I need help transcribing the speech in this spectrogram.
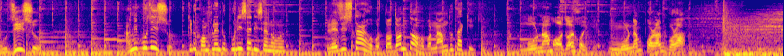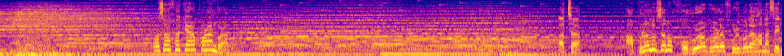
বুজিছো। আমি বুজিছো কিন্তু কমপ্লেইনটো পুলিচে দিছে নহয়। ৰেজিষ্টাৰ হ'ব তদন্ত হ'ব নাম দুটা কি কি? মোৰ নাম অজয় শইকীয়া। মোৰ নাম পৰাণ বৰা। অজয় শইকীয়া আৰু পৰাণ বৰা বোলে আচ্ছা আপোনালোক জানো শহুৰৰ ঘৰলৈ ফুৰিবলৈ অহা নাছিল?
